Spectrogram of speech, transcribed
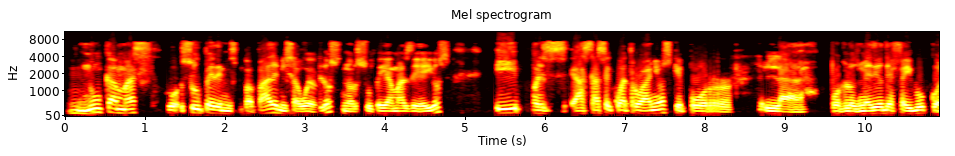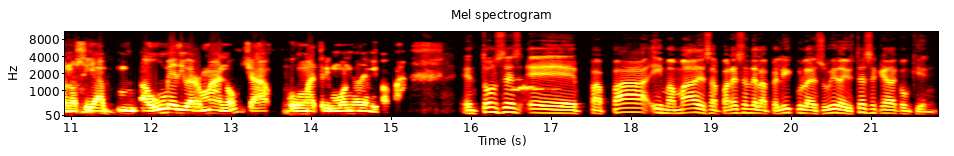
Nunca más supe de mis papás, de mis abuelos, no supe ya más de ellos y pues hasta hace cuatro años que por la por los medios de Facebook conocí a, un medio hermano ya con matrimonio de mi papá. Entonces, eh, papá y mamá desaparecen de la película de su vida y usted se queda con quién?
